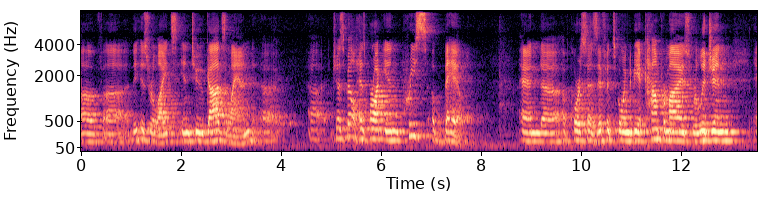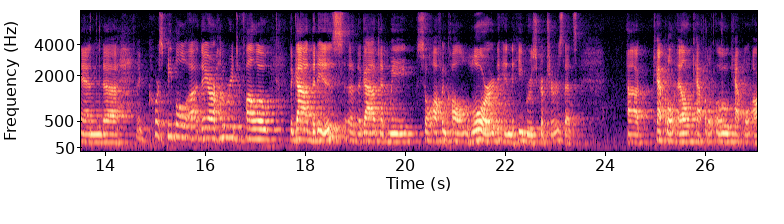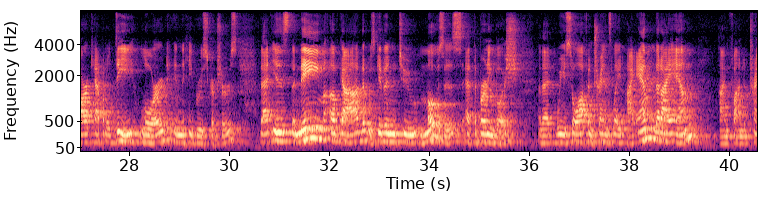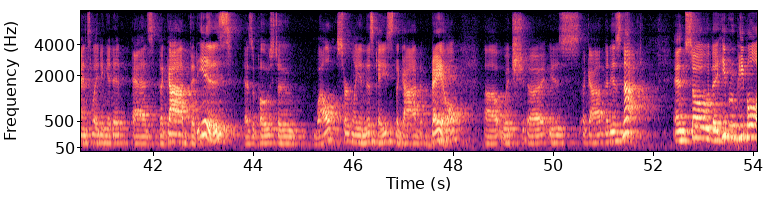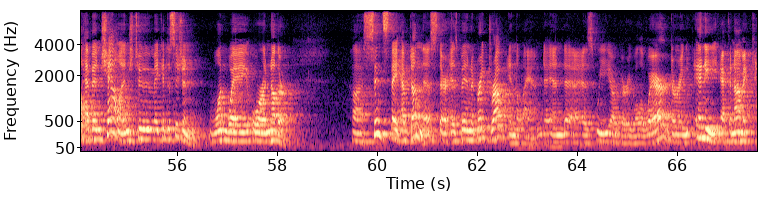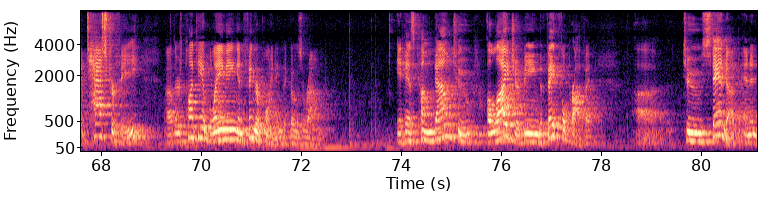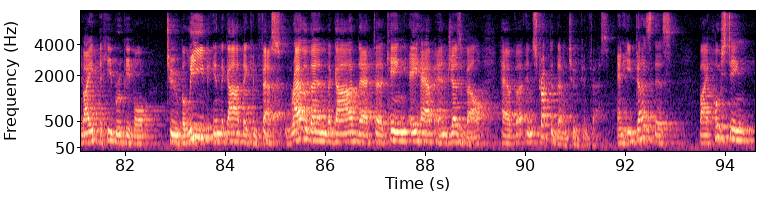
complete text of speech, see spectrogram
of uh, the Israelites into God's land. Uh, uh, Jezebel has brought in priests of Baal. And uh, of course, as if it's going to be a compromised religion. And of course, people, they are hungry to follow the God that is, uh, the God that we so often call Lord in the Hebrew scriptures, that's uh, capital L, capital O, capital R, capital D, Lord in the Hebrew scriptures. That is the name of God that was given to Moses at the burning bush that we so often translate I am that I am. I'm fond of translating it as the God that is, as opposed to well, certainly in this case, the god Baal, uh, which uh, is a god that is not. And so the Hebrew people have been challenged to make a decision one way or another. Uh, since they have done this, there has been a great drought in the land, and uh, as we are very well aware, during any economic catastrophe, uh, there's plenty of blaming and finger pointing that goes around. It has come down to Elijah being the faithful prophet to stand up and invite the Hebrew people to believe in the God they confess rather than the God that uh, King Ahab and Jezebel have uh, instructed them to confess. And he does this by hosting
